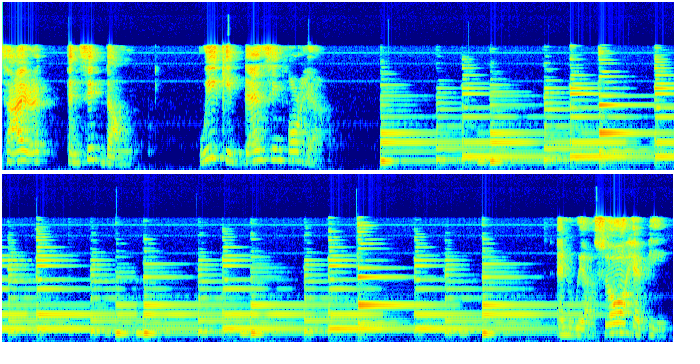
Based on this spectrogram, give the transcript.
Tired and sit down. We keep dancing for her. And we are so happy.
